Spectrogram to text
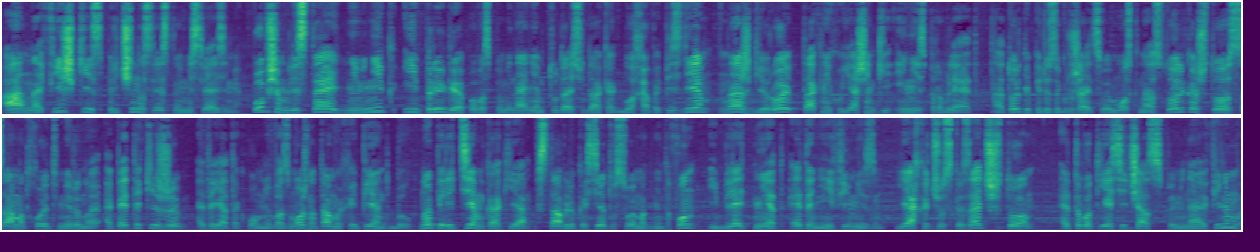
а на фишки с причинно-следственными связями. В общем, листая дневник и прыгая по воспоминаниям туда-сюда, как блоха по пизде, наш герой так нихуяшеньки и не исправляет, а только перезагружает свой мозг настолько, что сам отходит в мир иной. Опять-таки же, это я так помню, возможно, там и хэппи-энд был. Но перед тем, как я вставлю кассету в свой магнитофон, и, блять, нет, это не эфемизм. Я хочу сказать, что это вот я сейчас вспоминаю фильм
